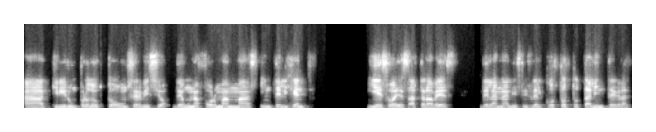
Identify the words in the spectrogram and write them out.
a adquirir un producto o un servicio de una forma más inteligente. Y eso es a través del análisis del costo total integral.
